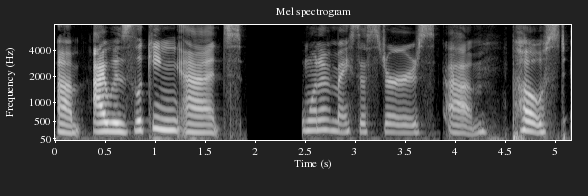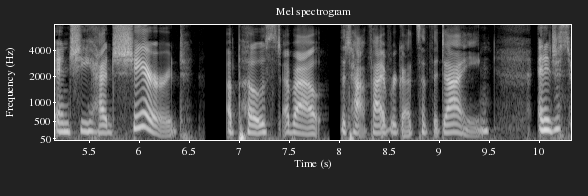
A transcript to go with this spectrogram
Um, I was looking at one of my sister's um, post and she had shared a post about the top five regrets of the dying. And it just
